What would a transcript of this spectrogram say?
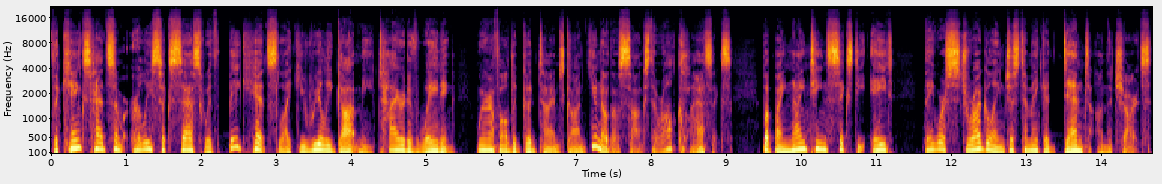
The Kinks had some early success with big hits like You Really Got Me, Tired of Waiting, Where Have All the Good Times Gone? You know those songs, they're all classics. But by 1968, they were struggling just to make a dent on the charts.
